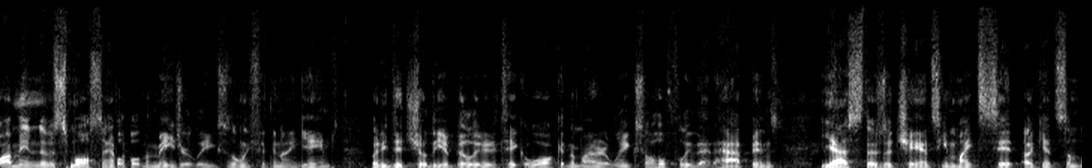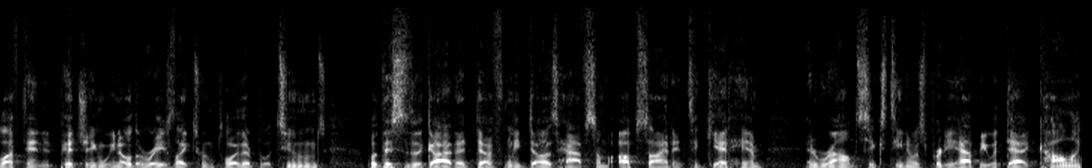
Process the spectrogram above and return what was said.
I mean, it was a small sample in the major leagues. It's only 59 games, but he did show the ability to take a walk in the minor league. So hopefully that happens. Yes, there's a chance he might sit against some left-handed pitching. We know the Rays like to employ their platoons, but this is a guy that definitely does have some upside. And to get him in round 16, I was pretty happy with that. Collin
